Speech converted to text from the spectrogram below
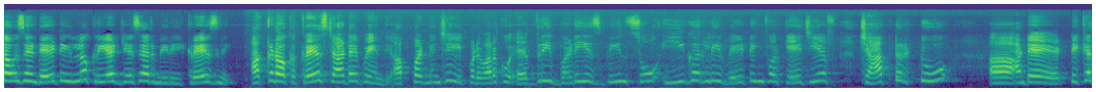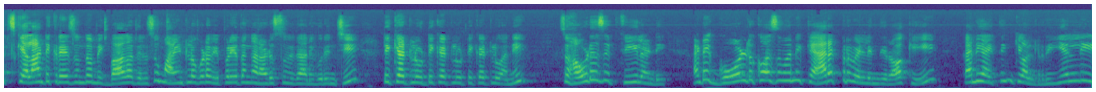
thousand ఎయిటీన్లో క్రియేట్ చేశారు మీరు ఈ క్రేజ్ని. అక్కడ ఒక క్రేజ్ స్టార్ట్ అయిపోయింది. అప్పటి నుంచి ఇప్పటి వరకు everybody is been so eagerly waiting for KGF chapter two అంటే టికెట్స్కి ఎలాంటి క్రేజ్ ఉందో మీకు బాగా తెలుసు. మా ఇంట్లో కూడా విపరీతంగా నడుస్తుంది దాని గురించి. టికెట్లు టికెట్లు టికెట్లు అని. So how does it feel అండి? అంటే గోల్డ్ కోసం అని క్యారెక్టర్ వెళ్ళింది రాకీ. కానీ I think you all really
